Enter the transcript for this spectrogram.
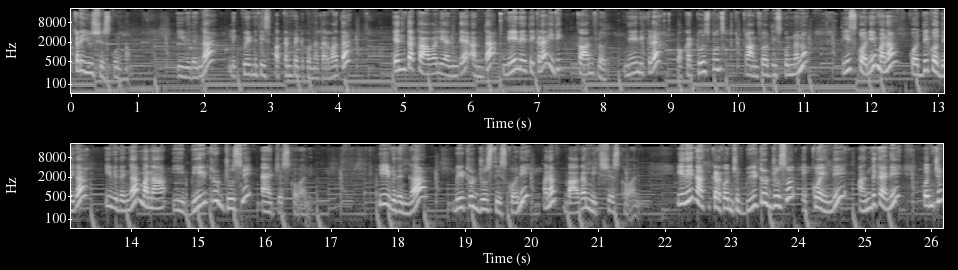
ఇక్కడ యూజ్ చేసుకుంటున్నాం. ఈ విధంగా లిక్విడ్ని తీసి పక్కన పెట్టుకున్న తర్వాత ఎంత కావాలి అంటే అంత నేనైతే ఇక్కడ ఇది కార్న్ఫ్లోర్ నేను ఇక్కడ ఒక టూ స్పూన్స్ కార్న్ఫ్లోర్ తీసుకున్నాను. తీసుకొని మనం కొద్ది కొద్దిగా ఈ విధంగా మన ఈ బీట్రూట్ జ్యూస్ని యాడ్ చేసుకోవాలి. ఈ విధంగా బీట్రూట్ జ్యూస్ తీసుకొని మనం బాగా మిక్స్ చేసుకోవాలి. ఇది నాకు ఇక్కడ కొంచెం బీట్రూట్ జ్యూస్ ఎక్కువైంది. అందుకని కొంచెం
